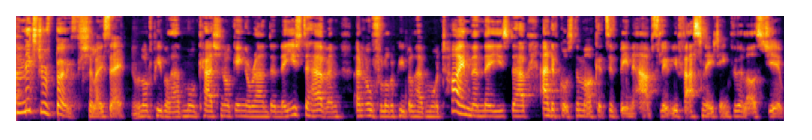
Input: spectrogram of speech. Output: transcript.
A mixture of both, shall I say. A lot of people have more cash knocking around than they used to have, and an awful lot of people have more time than they used to have. And of course, the markets have been absolutely fascinating for the last year.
